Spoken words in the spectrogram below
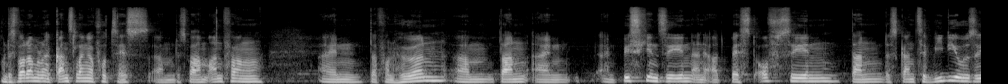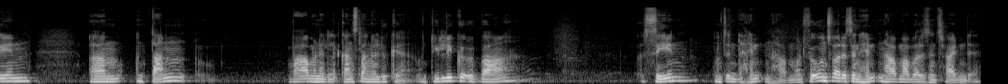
Und das war dann ein ganz langer Prozess. Ähm, das war am Anfang ein davon hören, ähm, dann ein, ein bisschen sehen, eine Art Best-of sehen, dann das ganze Video sehen ähm, und dann war aber eine ganz lange Lücke. Und die Lücke war sehen und in den Händen haben. Und für uns war das in Händen haben aber das Entscheidende.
